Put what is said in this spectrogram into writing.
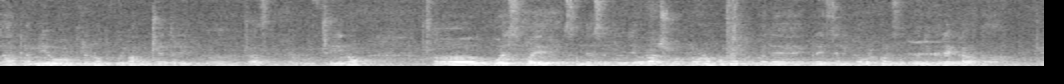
Dakle, mi u ovom trenutku imamo četiri e, časnika u činu. E, U Poljskoj 80 ljudi je vraćeno u onom momentu kada je predsjednik vrhovni zapovjednik rekao da će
